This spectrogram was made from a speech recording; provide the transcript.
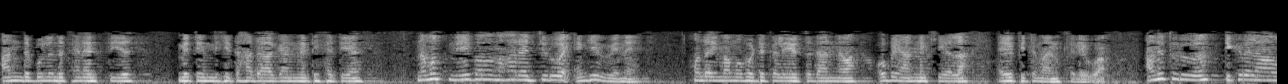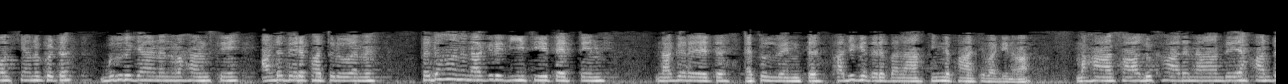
අන්ධ බුලඳ තැනැත්තිය මෙතෙන්දි හිත හදාගන්නට හැටිය. නමුත් මේ බව මහරජුරුව ඇඟෙව්වේ නැහැ. හොඳයි මම ඔබට කළ යුත්තේ දන්නවා. ඔබ යන්න කියලා ඇය පිටමන් කෙරෙව්වා. අනතුරුව ටික වෙලාවක් යනකොට බුදුරජාණන් වහන්සේ අඬබෙර පතුරවන ප්‍රධාන නගර වීථියේ පැත්තෙන් නගරයට ඇතුල් වෙන්න රජගෙදර බලා ඉන්න පාටි වඩිනවා. මහා සාදුකාර නාදය හඬ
